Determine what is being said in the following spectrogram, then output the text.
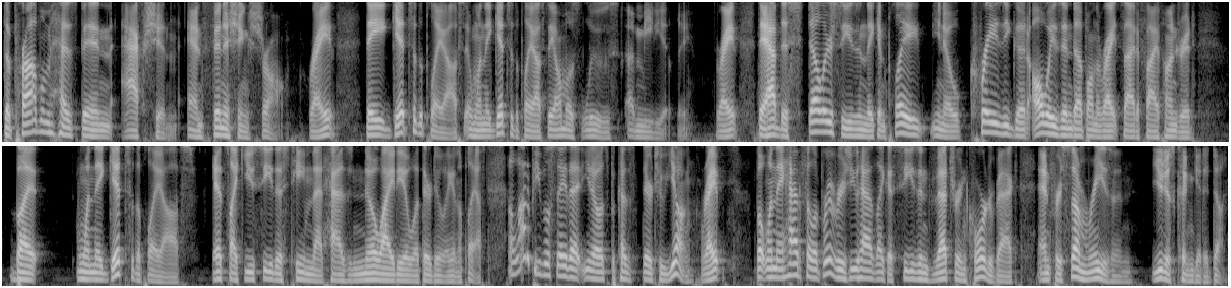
The problem has been action and finishing strong, right? They get to the playoffs, and when they get to the playoffs, they almost lose immediately, right? They have this stellar season. They can play, you know, crazy good, always end up on the right side of 500. But when they get to the playoffs, it's like you see this team that has no idea what they're doing in the playoffs. And a lot of people say that, you know, it's because they're too young, right? But when they had Philip Rivers, you had like a seasoned veteran quarterback, and for some reason, you just couldn't get it done.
